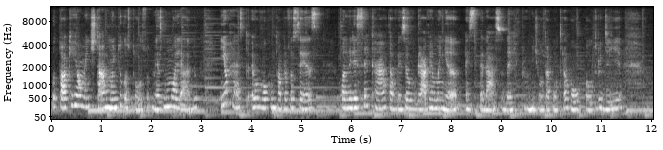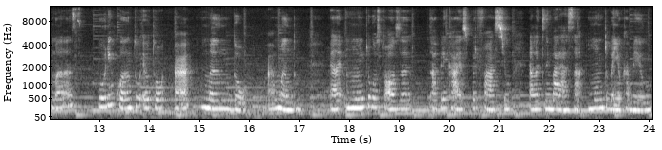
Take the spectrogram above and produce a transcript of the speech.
O toque realmente tá muito gostoso, mesmo molhado. E o resto eu vou contar pra vocês quando ele secar, talvez eu grave amanhã esse pedaço, daí provavelmente vou estar com outra roupa, outro dia. Mas, por enquanto, eu tô amando, amando. Ela é muito gostosa, aplicar é super fácil, ela desembaraça muito bem o cabelo,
